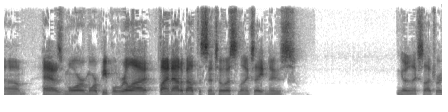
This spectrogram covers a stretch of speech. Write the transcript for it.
um, as more and more people realize, find out about the CentOS Linux 8 news. Go to the next slide, Troy.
